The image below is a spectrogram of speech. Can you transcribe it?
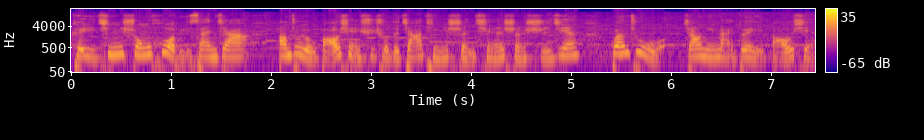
可以轻松货比三家，帮助有保险需求的家庭省钱省时间。关注我，教你买对保险。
